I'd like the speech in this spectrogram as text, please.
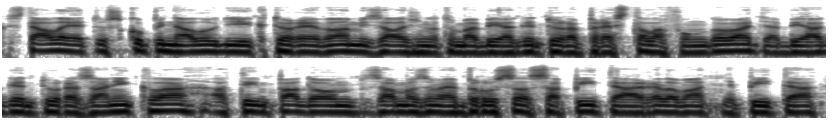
Stále je tu skupina ľudí, ktoré veľmi záleží na tom, aby agentúra prestala fungovať, aby agentúra zanikla a tým pádom samozrejme Brusel sa pýta, relevantne pýta,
